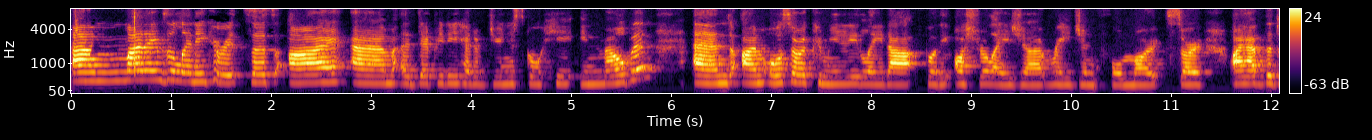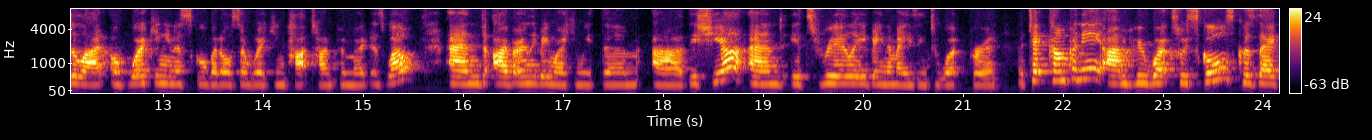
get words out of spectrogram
um, my name's Eleni Karitzis. I am a deputy head of junior school here in Melbourne. And I'm also a community leader for the Australasia region for Mote. So I have the delight of working in a school, but also working part time for Mote as well. And I've only been working with them uh, this year, and it's really been amazing to work for a, a tech company um, who works with schools because they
